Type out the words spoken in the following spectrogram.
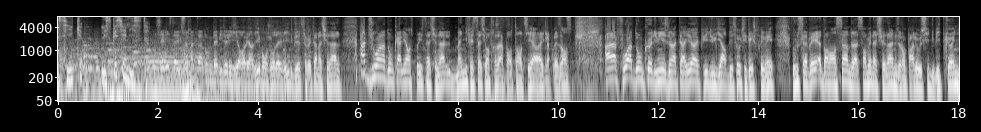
Classique, les spécialistes. Spécialiste avec ce matin, donc David Olivier Roverdi. Bonjour David, vous êtes secrétaire national adjoint donc Alliance Police Nationale. Manifestation très importante hier avec la présence à la fois donc du ministre de l'Intérieur et puis du garde des Sceaux qui s'est exprimé, vous le savez, dans l'enceinte de l'Assemblée nationale. Nous allons parler aussi du Bitcoin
